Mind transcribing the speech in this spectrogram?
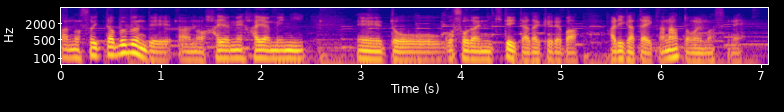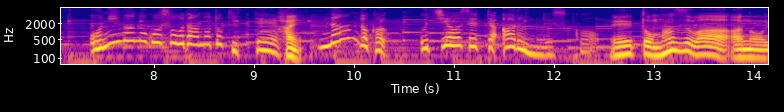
あのそういった部分であの早め早めに、えー、とご相談に来ていただければありがたいかなと思いますね。お庭のご相談の時ってはい何度か打ち合わせってあるんですか？えー、とまずはあの、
